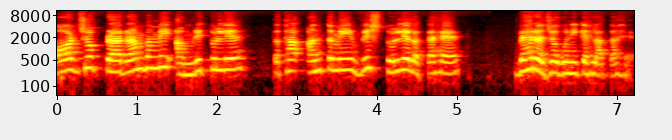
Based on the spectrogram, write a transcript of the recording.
और जो प्रारंभ में अमृत तुल्य तथा अंत में विष तुल्य लगता है, वह रजोगुनी कहलाता है।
